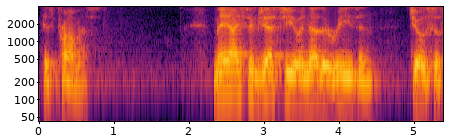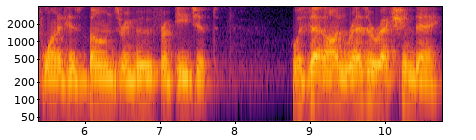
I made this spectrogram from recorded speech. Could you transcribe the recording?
his promise. May I suggest to you another reason Joseph wanted his bones removed from Egypt was that on resurrection day,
